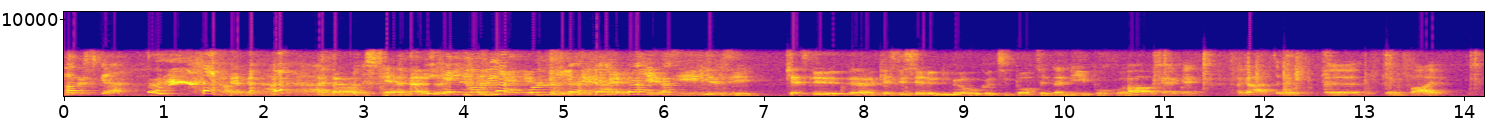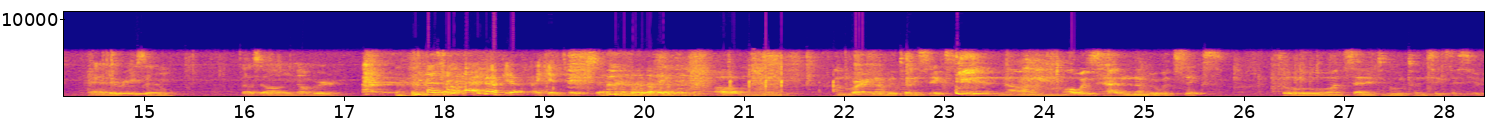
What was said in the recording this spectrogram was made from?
Parce que. I don't understand. PK, you want to read that for me? il a dit, il a dit, qu'est-ce que, euh, qu'est-ce que c'est le numéro que tu portes cette année et pourquoi? Oh, okay, okay. I got the uh, 25, and the reason that's the only number I can I can take. So. Um, I'm wearing number 26 and um, always had a number with 6. So I decided to go 26 this year.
